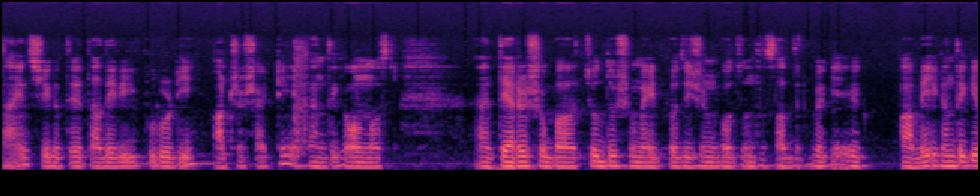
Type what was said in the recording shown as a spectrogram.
সায়েন্স, সেক্ষেত্রে তাদেরই পুরোটি আটশো ষাটটি। এখান থেকে অলমোস্ট তেরোশো বা চোদ্দোশো মেরিট পজিশন পর্যন্ত সাবজেক্ট পাবে। এখান থেকে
